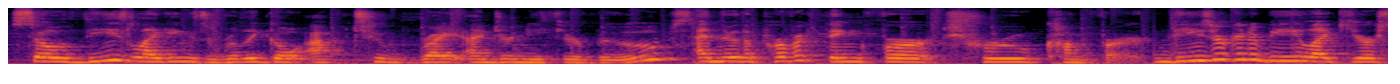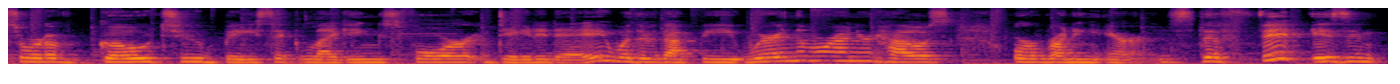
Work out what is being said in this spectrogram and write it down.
So these leggings really go up to right underneath your boobs and they're the perfect thing for true comfort. These are gonna be like your sort of go-to basic leggings for day to day, whether that be wearing them around your house or running errands. The fit isn't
